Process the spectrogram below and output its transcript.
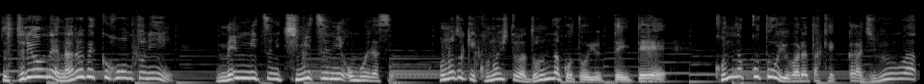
でそれをね、なるべく本当に綿密に緻密に思い出す。この時この人はどんなことを言っていて、こんなことを言われた結果、自分は、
